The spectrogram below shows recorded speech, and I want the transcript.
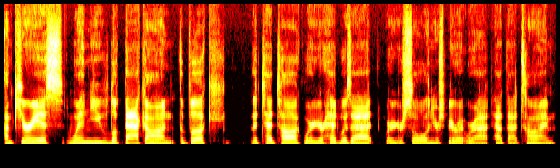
I'm curious when you look back on the book, the TED Talk, where your head was at, where your soul and your spirit were at at that time,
